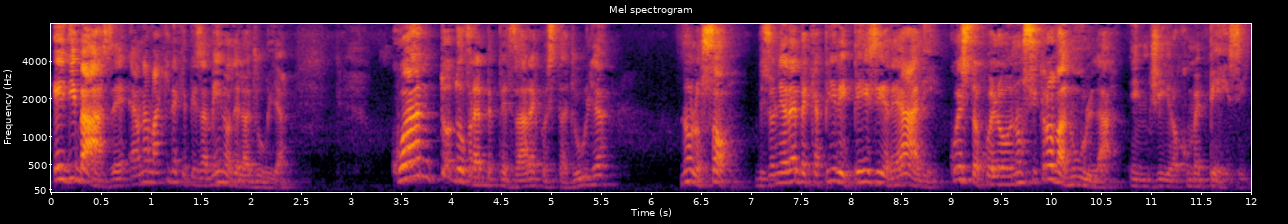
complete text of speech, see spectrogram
E di base è una macchina che pesa meno della Giulia. Quanto dovrebbe pesare questa Giulia? Non lo so, bisognerebbe capire i pesi reali. Questo quello non si trova nulla in giro come pesi.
